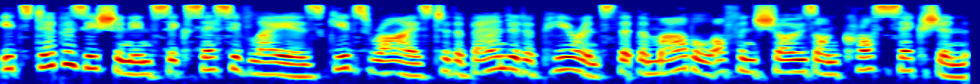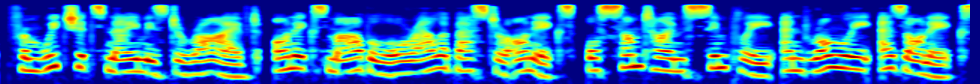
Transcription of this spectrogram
Its deposition in successive layers gives rise to the banded appearance that the marble often shows on cross-section, from which its name is derived, onyx marble or alabaster onyx, or sometimes simply and wrongly as onyx.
